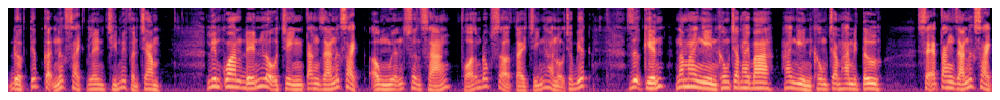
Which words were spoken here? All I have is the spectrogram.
được tiếp cận nước sạch lên 90%. Liên quan đến lộ trình tăng giá nước sạch, ông Nguyễn Xuân Sáng, Phó Giám đốc Sở Tài chính Hà Nội cho biết, dự kiến năm 2023-2024 sẽ tăng giá nước sạch.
